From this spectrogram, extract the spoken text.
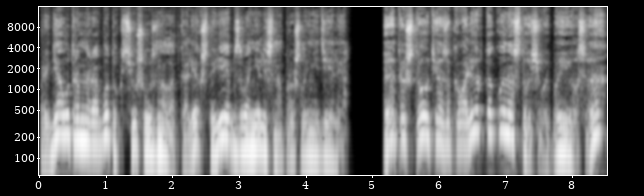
Придя утром на работу, Ксюша узнала от коллег, что ей обзвонились на прошлой неделе. «Это что у тебя за кавалер такой настойчивый появился, а,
